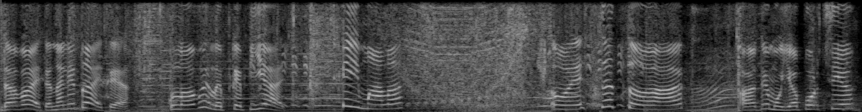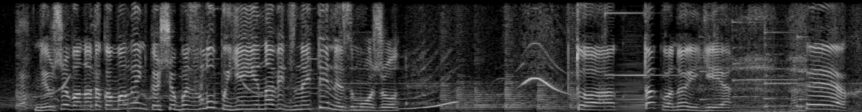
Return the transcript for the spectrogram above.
Давайте, налітайте. Лови липке п'ять. Піймала. Ось це так. А де моя порція? Невже вона така маленька, що без лупи її навіть знайти не зможу? Так, так воно і є. Ех,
